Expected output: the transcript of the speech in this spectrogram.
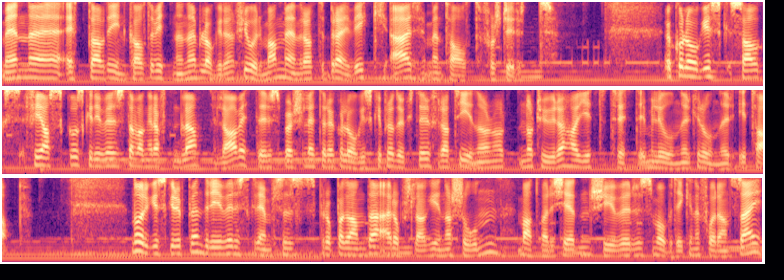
Men eh, et av de innkalte vitnene, bloggeren Fjordmann, mener at Breivik er mentalt forstyrret. Økologisk salgsfiasko, skriver Stavanger Aftenblad. Lav etterspørsel etter økologiske produkter fra Tine Nortura har gitt 30 millioner kroner i tap. Norgesgruppen driver skremselspropaganda, er oppslaget i Nasjonen. Matvarekjeden skyver småbutikkene foran seg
